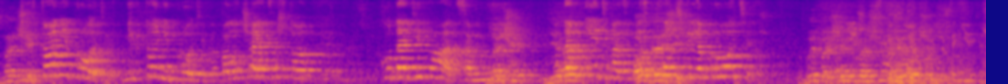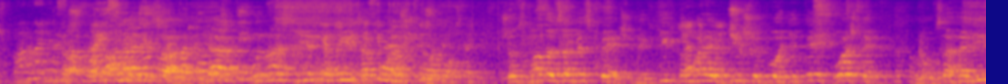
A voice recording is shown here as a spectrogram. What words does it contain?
Значить, Никто не против, никто не против. И получается, что куда деваться мне? Значит, я- Куда мне деваться? Сказали, Подожди. что я против. вибачте, я прошу. Анна я, у нас є такий закон у школі, що з малозабезпечених, ті, хто має більше двох дітей, кошти ну, взагалі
